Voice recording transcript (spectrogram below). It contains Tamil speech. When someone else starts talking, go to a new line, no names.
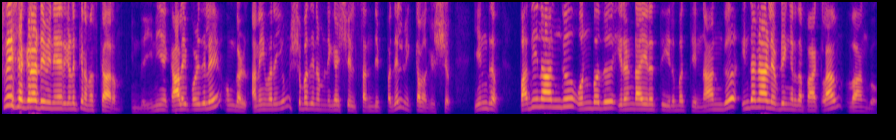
ஸ்ரீ சங்கரா டிவி நேயர்களுக்கு நமஸ்காரம். இந்த இனிய காலை பொழுதிலே உங்கள் அனைவரையும் சுபதினம் நிகழ்ச்சியில் சந்திப்பதில் மிக்க மகிழ்ச்சி. இன்று பதினான்கு ஒன்பது இரண்டாயிரத்தி இருபத்தி நான்கு. இந்த நாள் எப்படிங்கிறத பார்க்கலாம். வாங்கோ.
